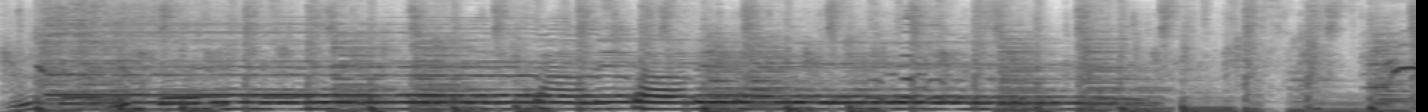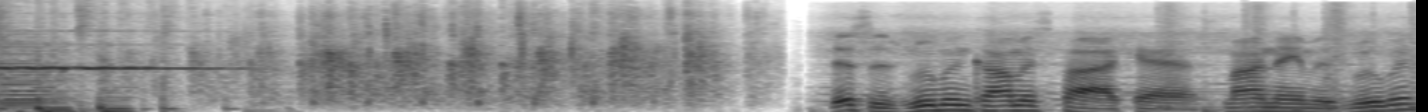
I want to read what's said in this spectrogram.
This is Ruben Comics Podcast. My name is Ruben,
